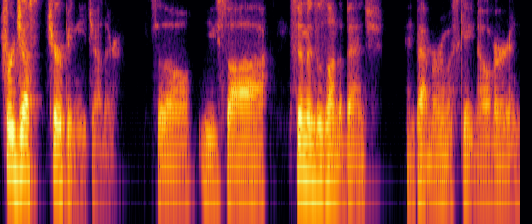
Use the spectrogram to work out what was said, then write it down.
for just chirping each other. So you saw Simmonds was on the bench and Pat Maroon was skating over and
